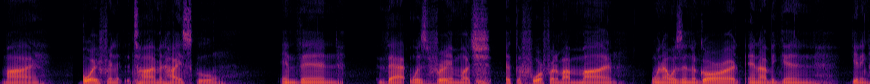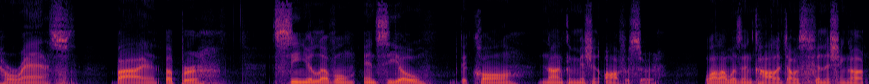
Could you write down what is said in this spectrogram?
my boyfriend at the time in high school. And then that was very much at the forefront of my mind when I was in the guard and I began getting harassed by an upper senior level NCO, they call non commissioned officer. While I was in college, I was finishing up.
